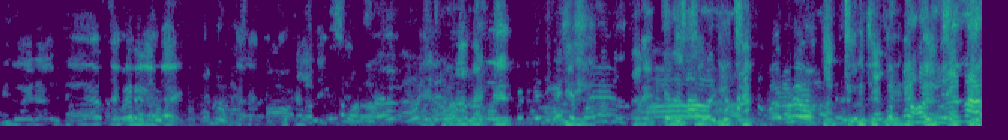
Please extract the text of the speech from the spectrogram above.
হৃদয়ের ভাব যাকে বলা হয় তারা কিন্তু খেলা দেখছে এই টুর্নামেন্টের যিনি অনেক পরিশ্রম করেছেন বাচ্চুর জাগরণী পরিচালক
